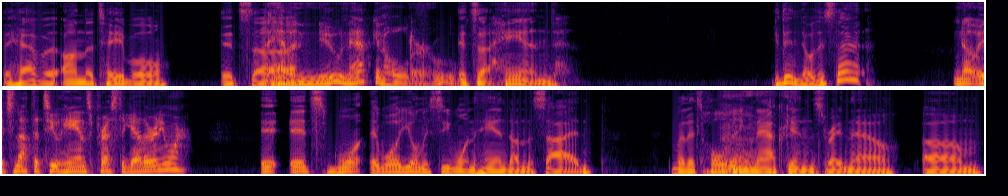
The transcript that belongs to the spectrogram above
They have it on the table. It's uh they have a new napkin holder. Ooh. it's a hand. You didn't notice that? No, it's not the two hands pressed together anymore. It it's one it- well you only see one hand on the side, but it's holding napkins right now. Um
